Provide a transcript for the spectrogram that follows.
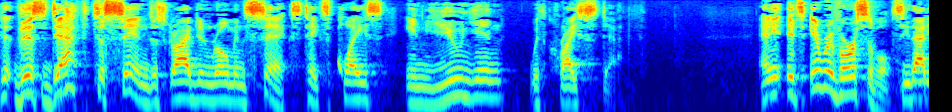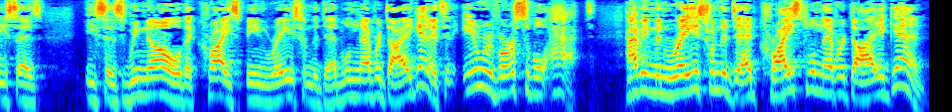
This death to sin described in Romans 6 takes place in union with Christ's death. And it's irreversible. See that? He says, he says, we know that Christ being raised from the dead will never die again. It's an irreversible act. Having been raised from the dead, Christ will never die again.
